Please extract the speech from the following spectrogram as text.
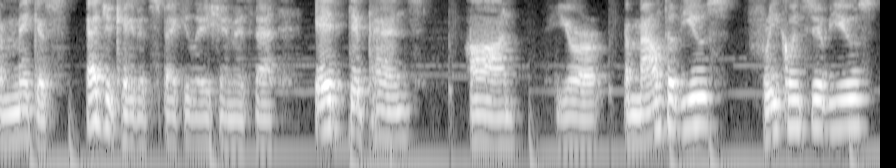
and make a educated speculation is that it depends on your amount of use, frequency of use,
